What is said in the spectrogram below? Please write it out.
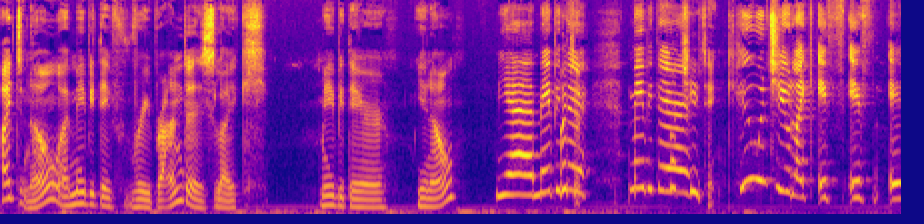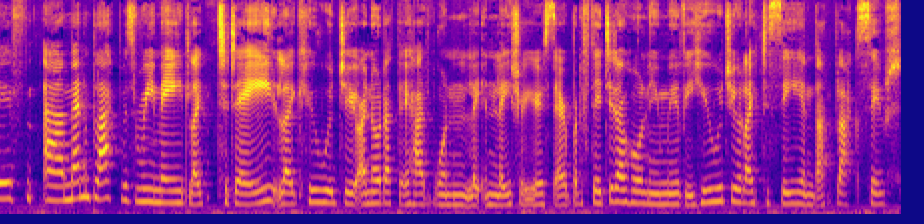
I don't know. uh, Maybe they've rebranded. Like, maybe they're, you know, Yeah, maybe they're maybe they're. What do you think? Who would you like if if if uh, Men in Black was remade like today? Like who would you? I know that they had one late in later years there, but if they did a whole new movie, who would you like to see in that black suit?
